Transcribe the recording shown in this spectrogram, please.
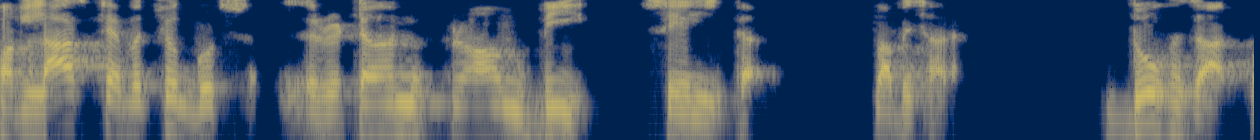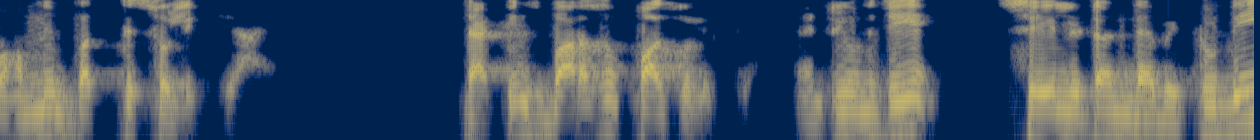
और लास्ट है बच्चों goods return from D sale का वापिस आ रहा है। दो हज़ार को हमने बत्तीस सौ लिख दिया है। दैट मीन्स बारह सौ फालतू लिख दिया। एंट्री होनी चाहिए। Sale return debit to D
